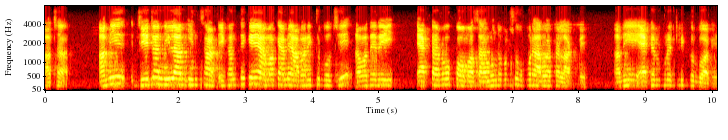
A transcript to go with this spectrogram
আচ্ছা আমি যেটা নিলাম ইনসার্ট এখান থেকে আমাকে আমি আবার একটু বলছি, আমাদের এই একটা রো কম আছে আমি মনে করছি উপরে আরও একটা লাগবে। আমি একের উপরে ক্লিক করব আগে।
